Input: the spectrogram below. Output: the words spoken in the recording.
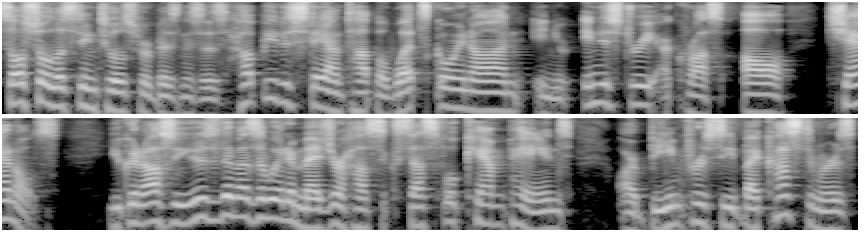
Social listening tools for businesses help you to stay on top of what's going on in your industry across all channels. You can also use them as a way to measure how successful campaigns are being perceived by customers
